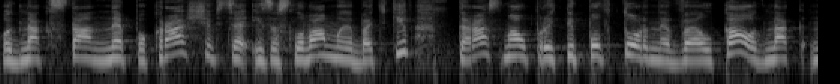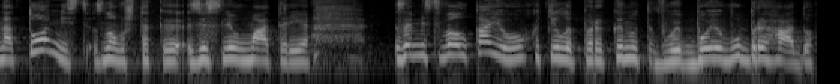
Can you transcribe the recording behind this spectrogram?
однак стан не покращився. І за словами батьків, Тарас мав пройти повторне ВЛК. Однак натомість, знову ж таки, зі слів матері. Замість ВЛК його хотіли перекинути в бойову бригаду.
